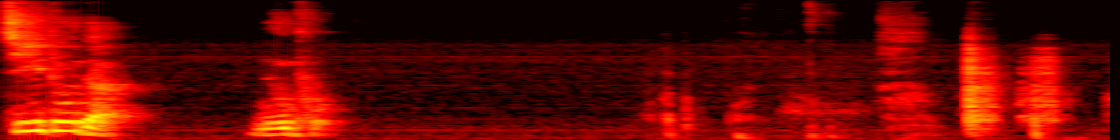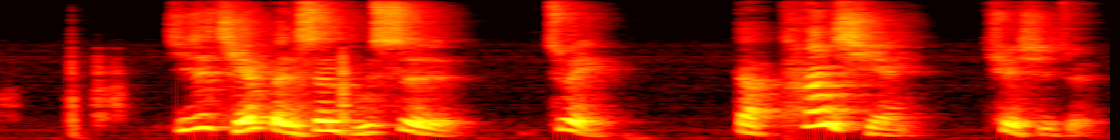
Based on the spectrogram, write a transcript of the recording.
基督的奴仆？其实钱本身不是罪，但贪钱却是罪。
